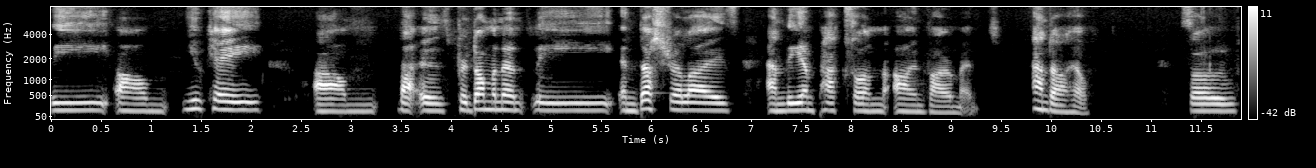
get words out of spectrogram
the um, UK, um, that is predominantly industrialized and the impacts on our environment and our health. So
